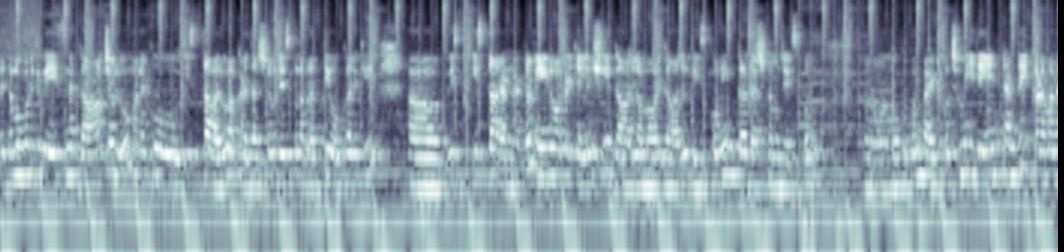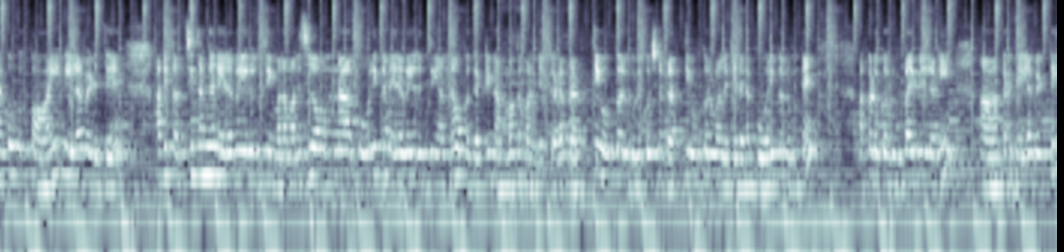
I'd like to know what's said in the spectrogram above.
పెద్దమ్మ గుడికి వేసిన గాజులు మనకు ఇస్తారు. అక్కడ దర్శనం చేసుకున్న ప్రతి ఒక్కరికి ఇస్తారన్నట్టు నేను అక్కడికి వెళ్ళేసి గాజులు అమ్మవారి గాజులు తీసుకొని ఇంకా దర్శనం చేసుకొని ఆ, మొక్కుకొని బయటకు వచ్చాము. ఇది ఏంటంటే ఇక్కడ మనకు ఒక కాయిన్ నిలబెడితే అది ఖచ్చితంగా నెరవేరుద్ది. మన మనసులో ఉన్న కోరిక నెరవేరుద్ది అన్న ఒక గట్టి నమ్మకం అండి ఇక్కడ. ప్రతి ఒక్కరు గుడికి వచ్చిన ప్రతి ఒక్కరు వాళ్ళకి ఏదైనా కోరికలు ఉంటే అక్కడ ఒక రూపాయి బిల్లని అక్కడ నిలబెట్టి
